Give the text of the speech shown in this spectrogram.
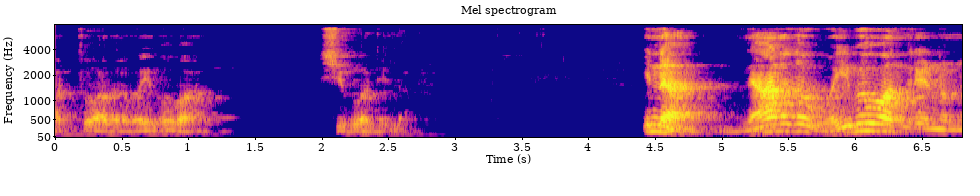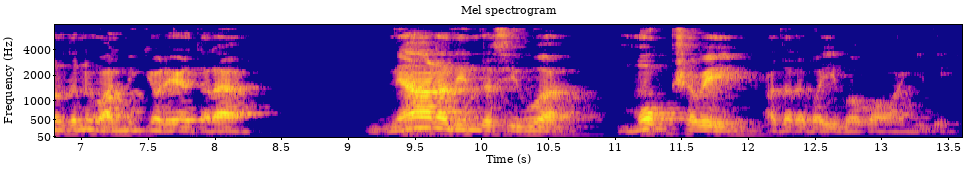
ಮತ್ತು ಅದರ ವೈಭವ ಸಿಗುವುದಿಲ್ಲ. ಇನ್ನ ಜ್ಞಾನದ ವೈಭವ ಅಂದ್ರೆ ಏನು ಅನ್ನೋದನ್ನು ವಾಲ್ಮೀಕಿಯವರು ಹೇಳ್ತಾರ? ಜ್ಞಾನದಿಂದ ಸಿಗುವ ಮೋಕ್ಷವೇ ಅದರ ವೈಭವವಾಗಿದೆ.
